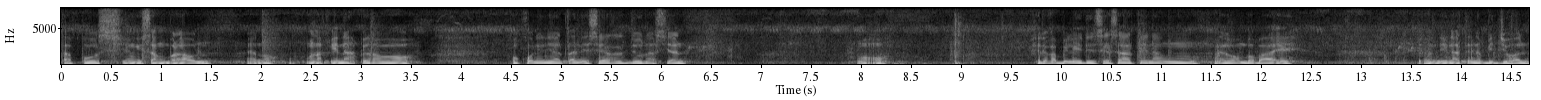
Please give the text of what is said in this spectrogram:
Tapos, yung isang brown. Ano, malaki na. Pero, kukunin yata ni Sir Jonas yan. Oo. Sila kabili din siya sa atin ng dalawang babae. So, hindi natin nabidyohan.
